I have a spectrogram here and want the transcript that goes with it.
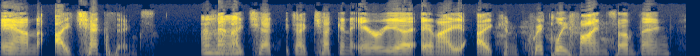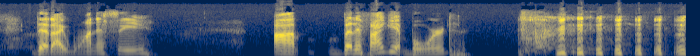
and i check things mm-hmm. and i check i check an area and i i can quickly find something that i want to see um, but if i get bored i'm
